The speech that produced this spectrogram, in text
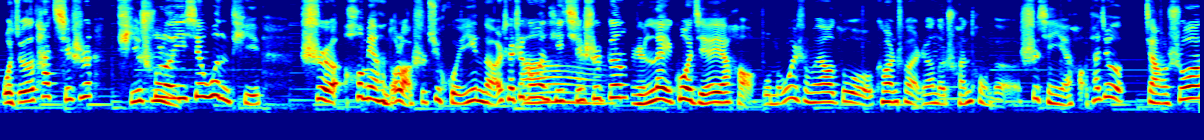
我觉得他其实提出了一些问题。是后面很多老师去回应的，而且这个问题其实啊跟人类过节也好，我们为什么要做科幻春晚这样的传统的事情也好，他就讲说，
